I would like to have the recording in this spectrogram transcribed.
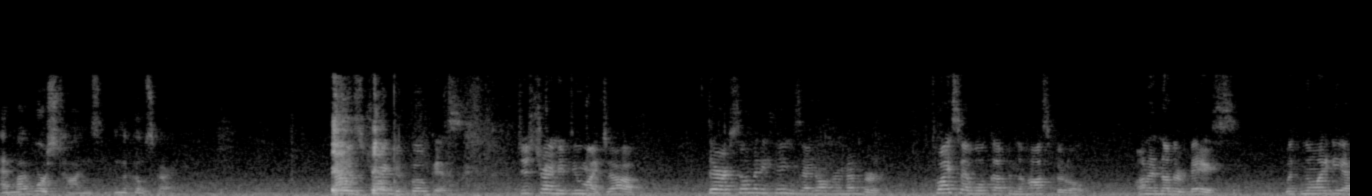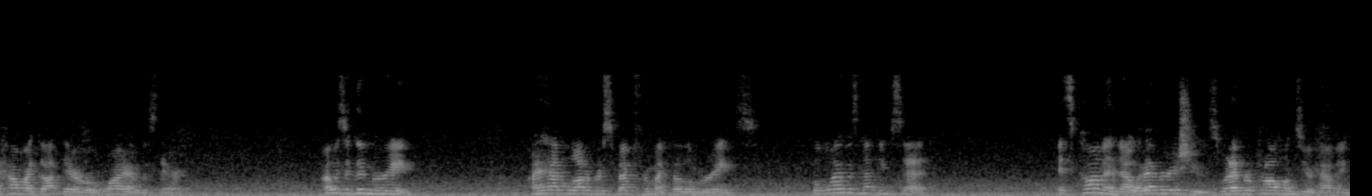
and my worst times in the Coast Guard. I was trying to focus, just trying to do my job. There are so many things I don't remember. Twice I woke up in the hospital, on another base, with no idea how I got there or why I was there. I was a good Marine. I had a lot of respect for my fellow Marines. But why was nothing said? It's common that whatever issues, whatever problems you're having,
